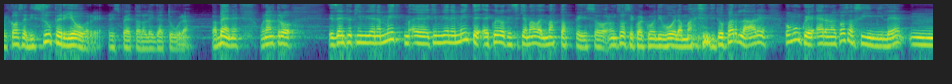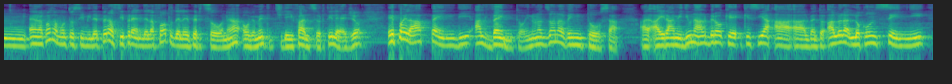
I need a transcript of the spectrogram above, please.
qualcosa di superiore rispetto alla legatura. Va bene? Un altro esempio che mi, eh, che mi, viene in mente è quello che si chiamava il matto appeso. Non so se qualcuno di voi l'ha mai sentito parlare. Comunque era una cosa simile, mm, è una cosa molto simile, però si prende la foto delle persone, ovviamente ci devi fare il sortilegio, e poi la appendi al vento, in una zona ventosa ai rami di un albero che, che sia al vento. Allora lo consegni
